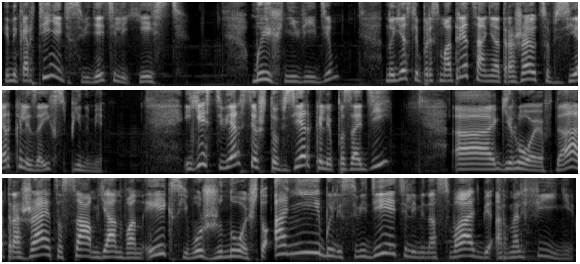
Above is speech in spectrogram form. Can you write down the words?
И на картине эти свидетели есть. Мы их не видим, но если присмотреться, они отражаются в зеркале за их спинами. И есть версия, что в зеркале позади э, героев, да, отражается сам Ян Ван Эйк с его женой, что они были свидетелями на свадьбе Арнольфини.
